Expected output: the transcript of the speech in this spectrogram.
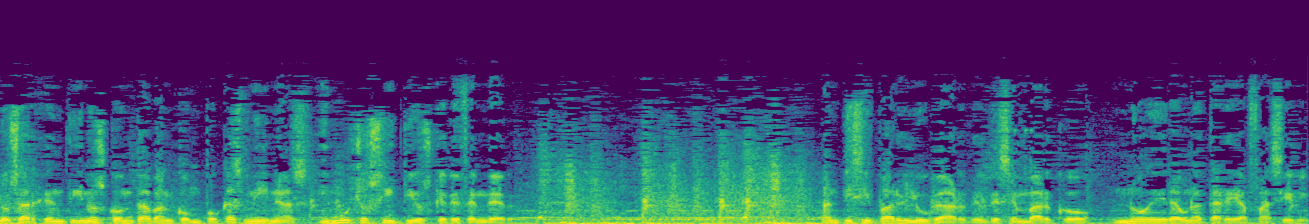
Los argentinos contaban con pocas minas y muchos sitios que defender. Anticipar el lugar del desembarco no era una tarea fácil.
